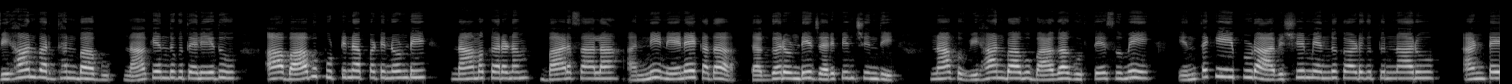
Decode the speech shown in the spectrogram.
విహాన్ వర్ధన్ బాబు నాకెందుకు తెలియదు? ఆ బాబు పుట్టినప్పటి నుండి నామకరణం బారసాల అన్నీ నేనే కదా దగ్గరుండి జరిపించింది. నాకు విహాన్ బాబు బాగా గుర్తే సుమి ఇంతకీ ఇప్పుడు ఆ విషయం ఎందుకు అడుగుతున్నారు? అంటే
